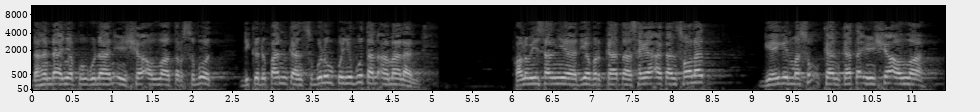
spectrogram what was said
Dan hendaknya penggunaan insya Allah tersebut dikedepankan sebelum penyebutan amalan. Kalau misalnya dia berkata saya akan sholat, dia ingin masukkan kata insya Allah,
